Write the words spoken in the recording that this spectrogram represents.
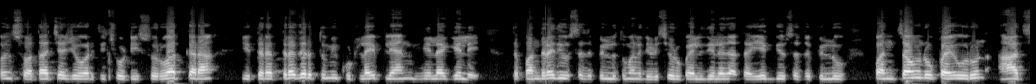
पण स्वतःच्या जीवावरती छोटी सुरुवात करा. इतरत्र जर तुम्ही कुठलाही प्लॅन घ्यायला गेले तर पंधरा दिवसाचं पिल्लू तुम्हाला दीडशे रुपयाला दिलं जातं. एक दिवसाचं पिल्लू पंचावन्न रुपयावरून आज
